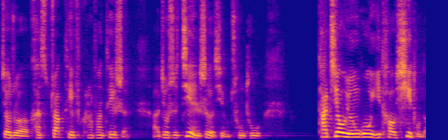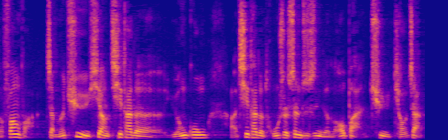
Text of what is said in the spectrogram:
叫做 constructive confrontation，啊，就是建设性冲突。他教员工一套系统的方法，怎么去向其他的员工啊、其他的同事，甚至是你的老板去挑战。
